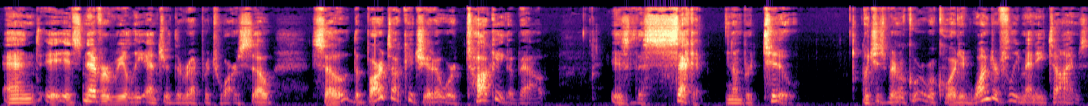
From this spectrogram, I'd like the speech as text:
and it's never really entered the repertoire. So, so the Bartok concerto we're talking about is the second, number two, which has been rec- recorded wonderfully many times.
